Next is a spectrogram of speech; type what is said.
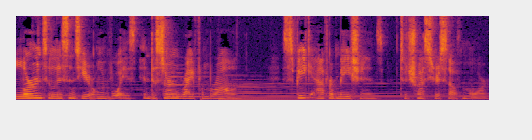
Learn to listen to your own voice and discern right from wrong. Speak affirmations to trust yourself more.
